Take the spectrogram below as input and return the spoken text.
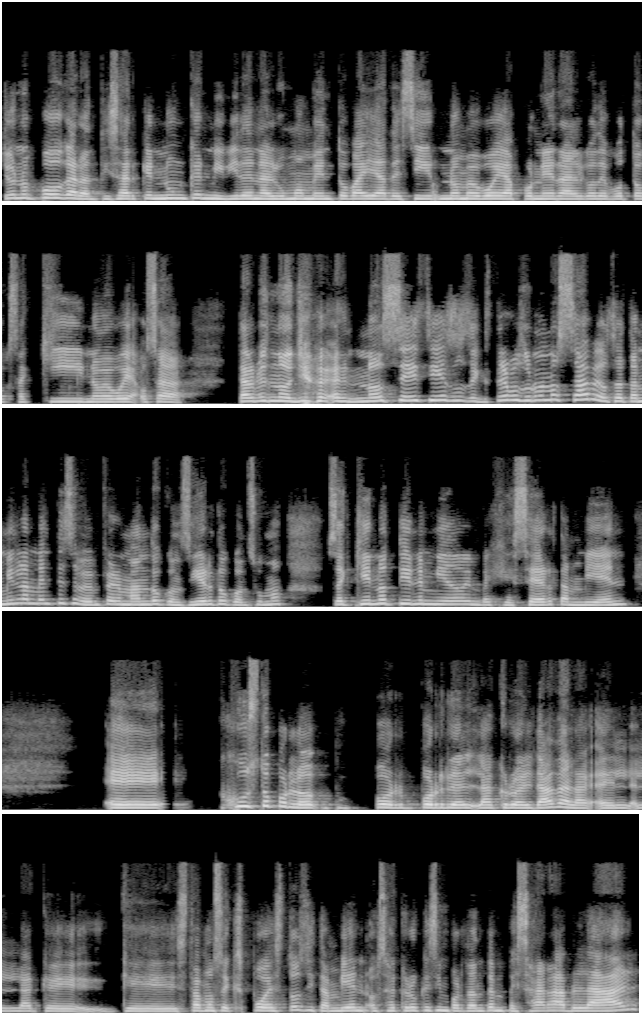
yo no puedo garantizar que nunca en mi vida en algún momento vaya a decir, no me voy a poner algo de Botox aquí, no me voy a, o sea, tal vez no, no sé si esos extremos, uno no sabe, o sea, también la mente se va enfermando con cierto consumo, o sea, ¿quién no tiene miedo de envejecer también? Eh, justo por, lo, por, por la crueldad a la, la que, que, estamos expuestos y también, o sea, creo que es importante empezar a hablar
